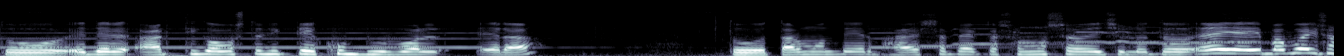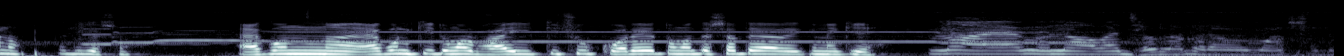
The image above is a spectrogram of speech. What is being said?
তো এদের আর্থিক অবস্থা দিক থেকে খুব দুর্বল এরা। তো তার মধ্যে এর ভাইয়ের সাথে একটা সমস্যা হয়েছিল। তো এই এই বাবু এই শোনো এদিকে এসো। এখন এখন কি তোমার ভাই কিছু করে তোমাদের সাথে আর কি নাকি? না এখন আবার ঝগড়া করে আমার মার সাথে।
